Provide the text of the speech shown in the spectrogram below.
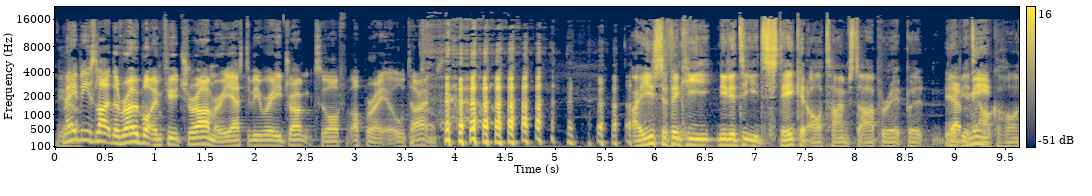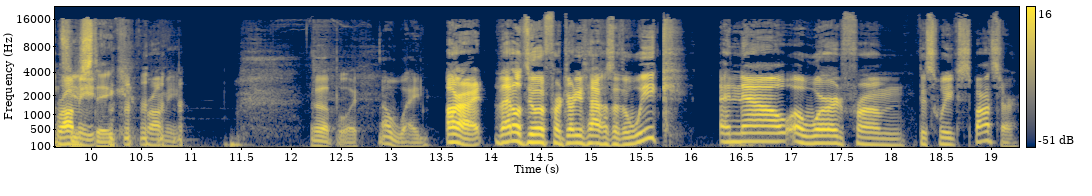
Maybe he's like the robot in Futurama. He has to be really drunk to op- operate at all times. I used to think he needed to eat steak at all times to operate, but maybe yeah, it's meat, alcohol raw infused meat, steak. raw meat. oh boy. Oh Wayne. All right, that'll do it for Dirty Tackles of the Week. And now a word from this week's sponsor.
